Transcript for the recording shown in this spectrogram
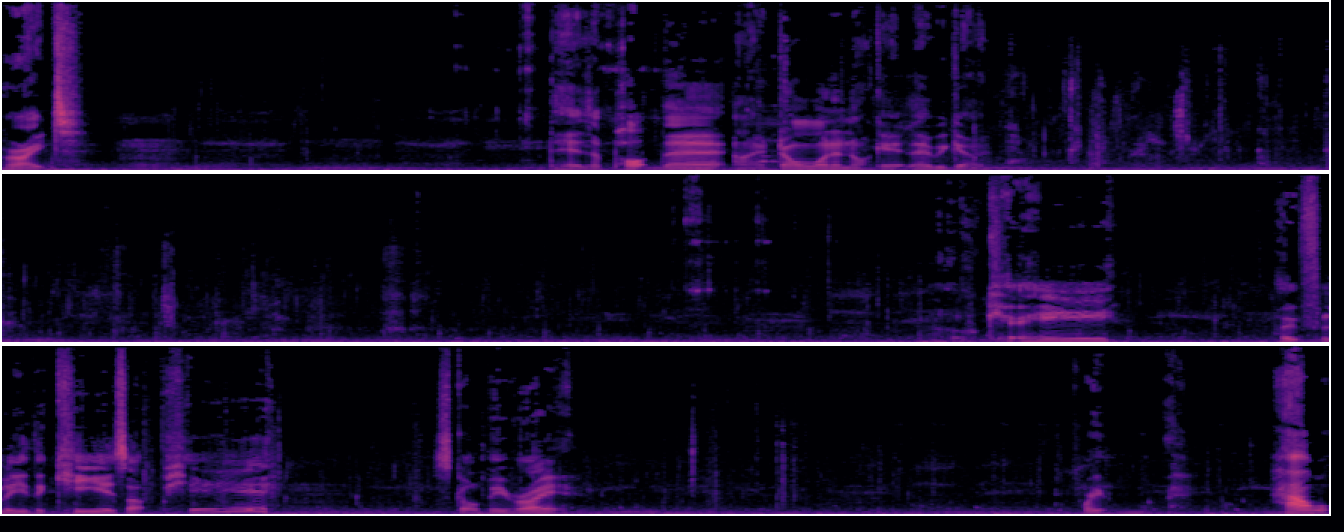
Right. There's a pot there. I don't want to knock it. There we go. Okay. Hopefully the key is up here. It's got to be right. Wait, how?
